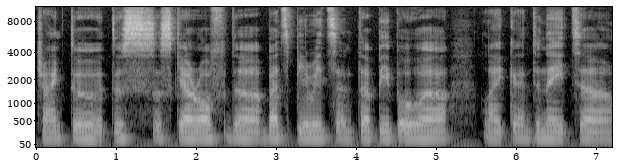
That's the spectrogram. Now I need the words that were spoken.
trying to to scare off the bad spirits and uh, people uh, like uh, donate uh,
